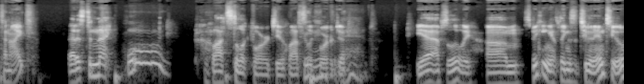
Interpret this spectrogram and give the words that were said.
tonight. That is tonight. Woo, Lots to look forward to. Lots to look forward to. that. Yeah, absolutely. Um, speaking of things to tune into,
